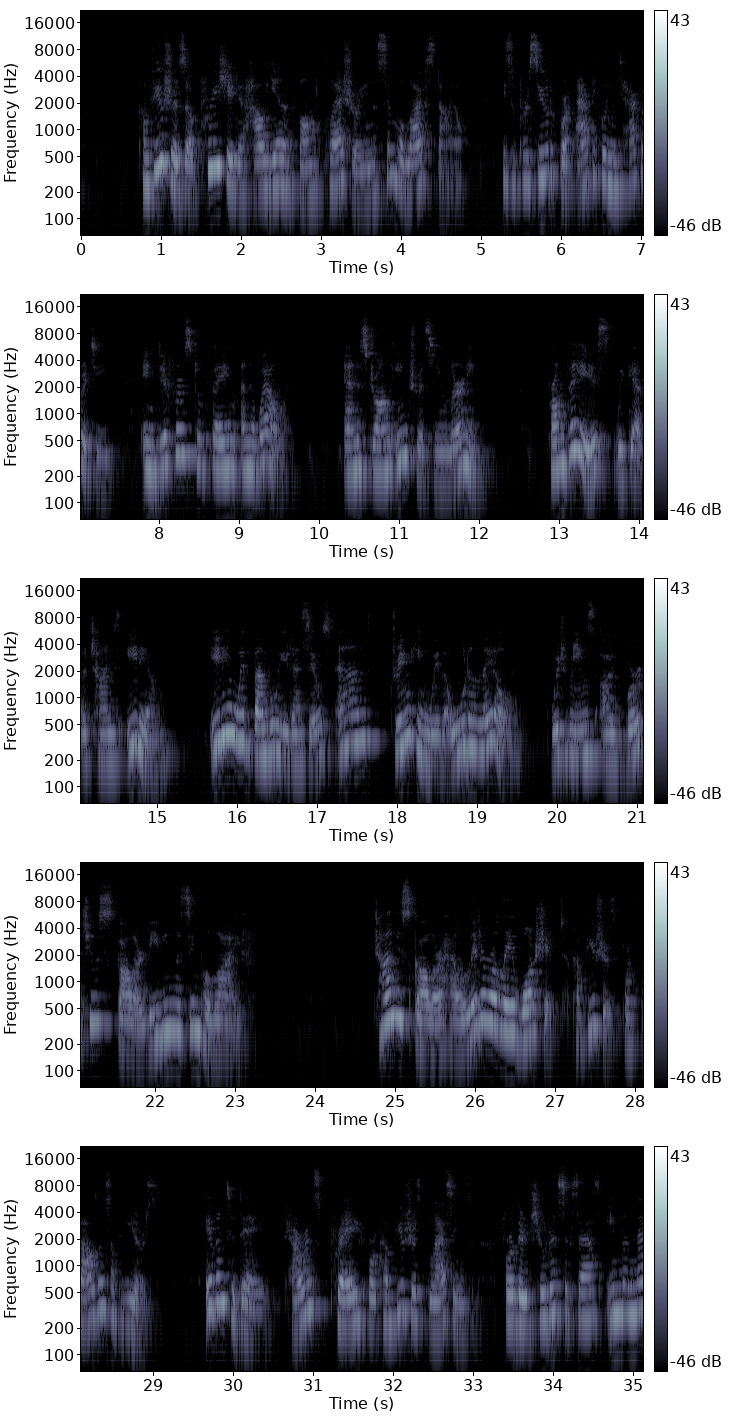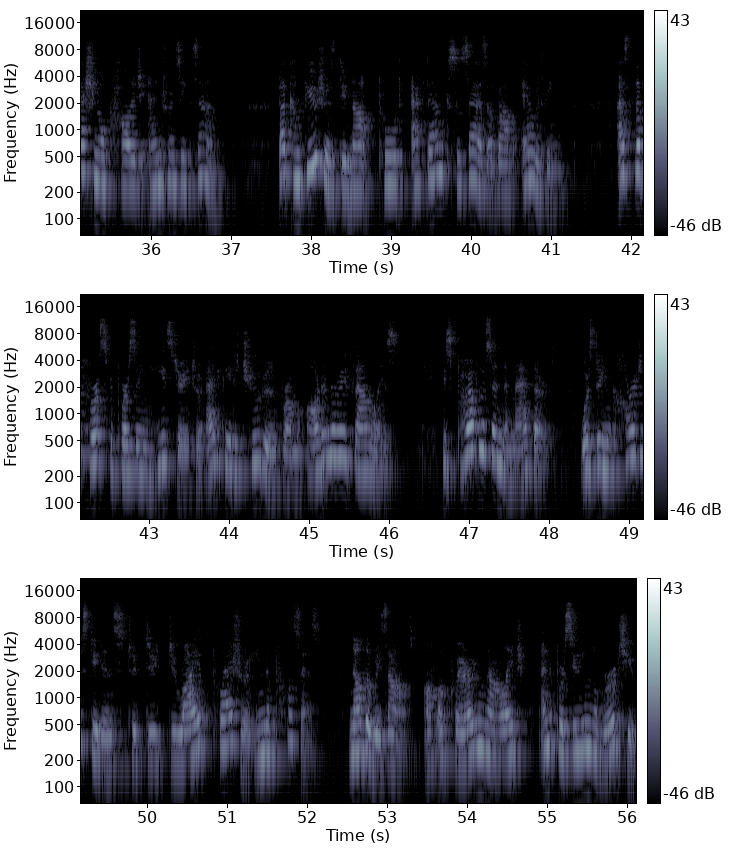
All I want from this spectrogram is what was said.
Confucius appreciated how Yan found pleasure in a simple lifestyle, his pursuit for ethical integrity, indifference to fame and wealth, and a strong interest in learning. From this, we get the Chinese idiom eating with bamboo utensils and drinking with a wooden ladle, which means a virtuous scholar living a simple life. Chinese scholars have literally worshipped Confucius for thousands of years. Even today, parents pray for Confucius' blessings for their children's success in the National College entrance exam. But Confucius did not put academic success above everything. As the first person in history to educate children from ordinary families, his purpose and method was to encourage students to de- derive pleasure in the process not the result of acquiring knowledge and pursuing virtue.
